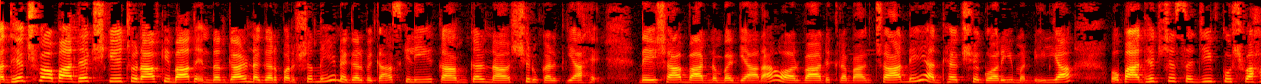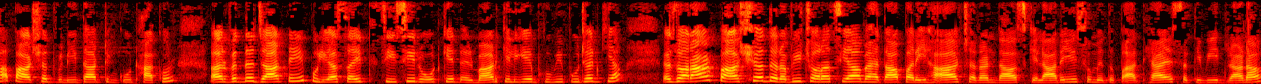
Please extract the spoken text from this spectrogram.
अध्यक्ष व उपाध्यक्ष के चुनाव के बाद इंदरगढ़ नगर परिषद ने नगर विकास के लिए काम करना शुरू कर दिया है। देशा वार्ड नंबर 11 और वार्ड क्रमांक चार ने अध्यक्ष गौरी मंडेलिया, उपाध्यक्ष संजीव कुशवाहा, पार्षद विनीता टिंकू ठाकुर, अरविंद जाट ने पुलिया सहित सीसी रोड के निर्माण के लिए भूमि पूजन किया। इस दौरान पार्षद रवि चौरसिया मेहताब परिहार, चरण दास केलारे, सुमित उपाध्याय, सत्यवीर राणा,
